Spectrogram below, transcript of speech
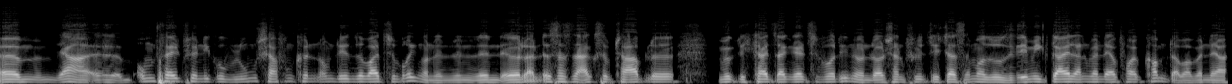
ähm, ja, äh, Umfeld für Nico Blum schaffen können, um den so weit zu bringen. Und in, in, in Irland ist das eine akzeptable Möglichkeit, sein Geld zu verdienen. Und in Deutschland fühlt sich das immer so semi-geil an, wenn der Erfolg kommt. Aber wenn der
